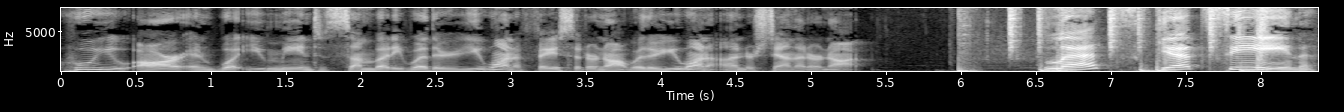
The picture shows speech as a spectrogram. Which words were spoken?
who you are and what you mean to somebody, whether you want to face it or not, whether you want to understand that or not. Let's get seen.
